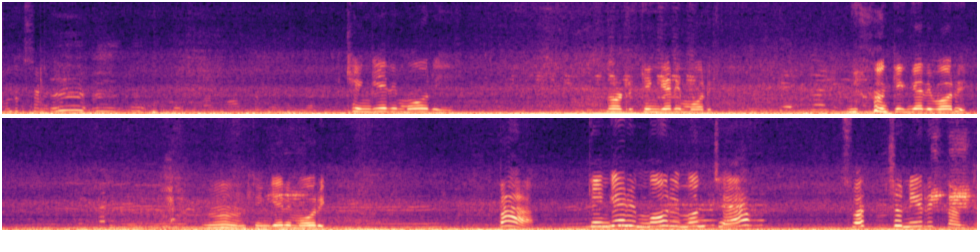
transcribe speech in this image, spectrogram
ಮುಂದಕ್ಕೆ ಸರಿ. ಕೆಂಗೇರಿ ಮೋರಿ. ನೋಡ್ರಿ ಕೆಂಗೇರಿ ಮೋರಿ. ಕೆಂಗೇರಿ ಮೋರಿ. ಹ್ಞೂ ಕೆಂಗೇರಿ ಮೋರಿ. ಪಾ ಕೆಂಗೇರಿ ಮೋರಿ ಮುಂಚೆ ಸ್ವಚ್ಛ ನೀರಿತ್ತಂತ.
